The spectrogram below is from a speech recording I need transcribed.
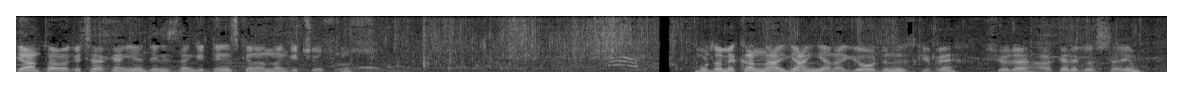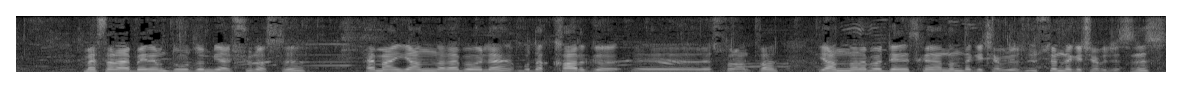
Yan tarafa geçerken yine denizden deniz kenarından geçiyorsunuz. Burada mekanlar yan yana gördüğünüz gibi şöyle arkada göstereyim. Mesela benim durduğum yer şurası. Hemen yanlara böyle bu da kargı e, restoran var. Yanlara böyle deniz kenarından da geçebiliyorsunuz. Üstten de geçebilirsiniz.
